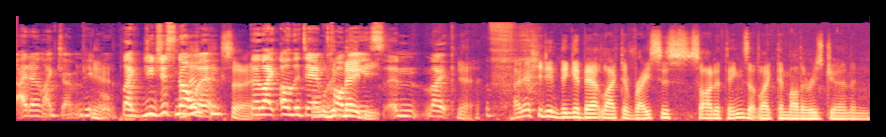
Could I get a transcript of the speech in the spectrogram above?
I don't like German people." Yeah. Like you just know I don't it. think so. They're like, "Oh, the damn Well, maybe. commies," and like, Yeah, I actually didn't think about like the racist side of things that like the mother is German,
